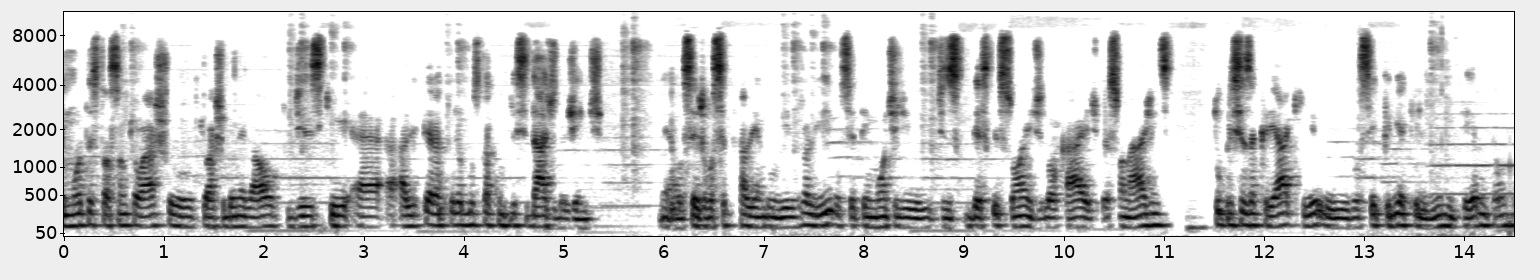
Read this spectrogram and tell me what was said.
Tem uma outra situação que eu acho que eu acho bem legal que diz que é, a literatura busca a cumplicidade da gente né? ou seja você está lendo um livro ali você tem um monte de, de, descrições de locais de personagens tu precisa criar aquilo e você cria aquele mundo inteiro então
